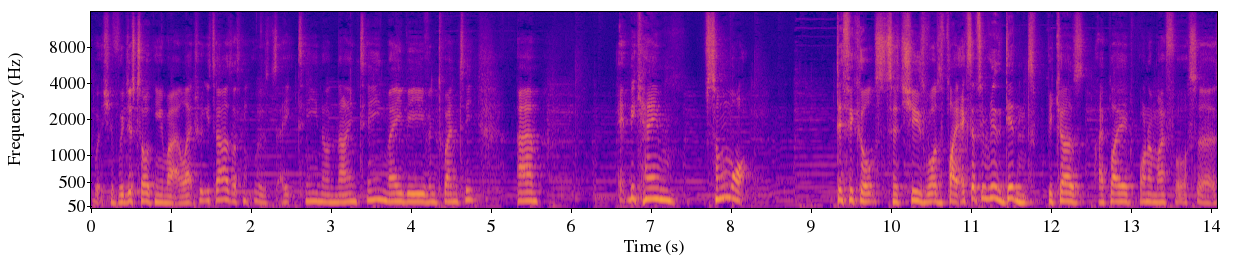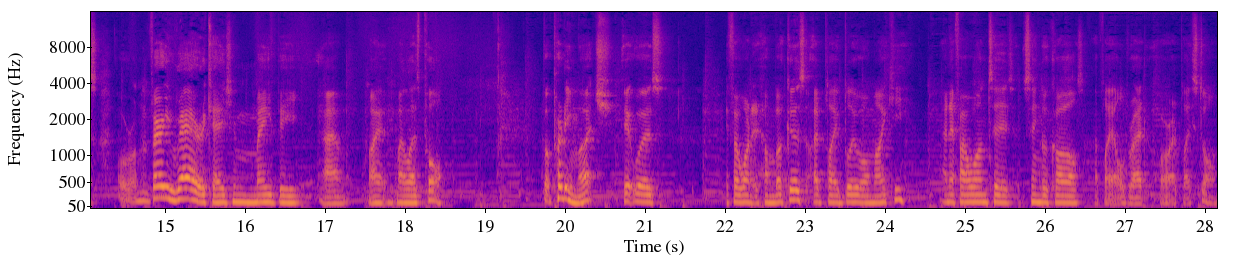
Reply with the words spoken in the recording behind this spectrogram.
which if we're just talking about electric guitars, I think it was 18 or 19, maybe even 20, um, it became somewhat difficult to choose what to play, except it really didn't because I played one of my four Suhrs, or on a very rare occasion, maybe um, my, my Les Paul. But pretty much it was if I wanted humbuckers, I'd play Blue or Mikey, and if I wanted single coils, I'd play Old Red or I'd play Storm.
